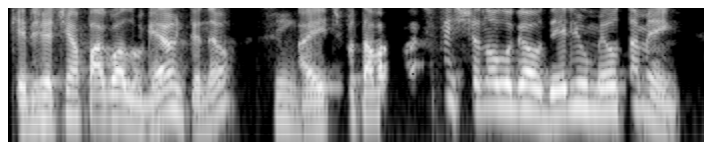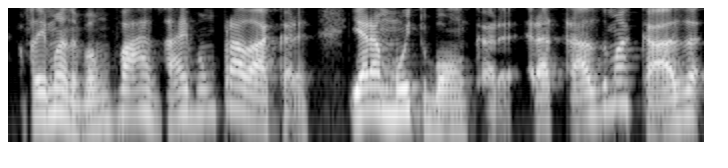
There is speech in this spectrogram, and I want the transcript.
Que ele já tinha pago o aluguel, entendeu? Sim. Aí, tipo, tava quase fechando o aluguel dele e o meu também. Eu falei, mano, vamos vazar e vamos pra lá, cara. E era muito bom, cara. Era atrás de uma casa.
